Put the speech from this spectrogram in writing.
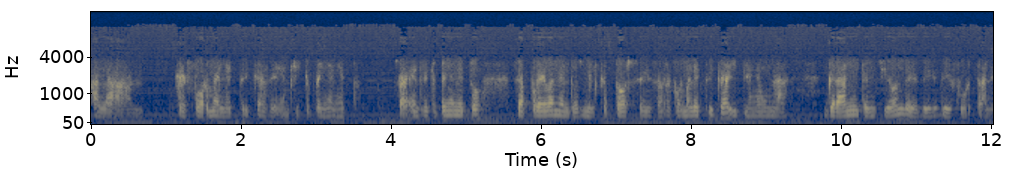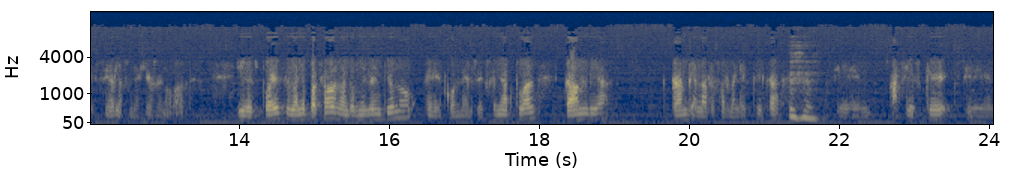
a, la reforma eléctrica de Enrique Peña Nieto. O sea, Enrique Peña Nieto se aprueba en el 2014 esa reforma eléctrica y tiene una gran intención de, de fortalecer las energías renovables. Y después, el año pasado, en el 2021, eh, con el sexenio actual, cambia, cambia la reforma eléctrica. Eh, así es que, eh,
